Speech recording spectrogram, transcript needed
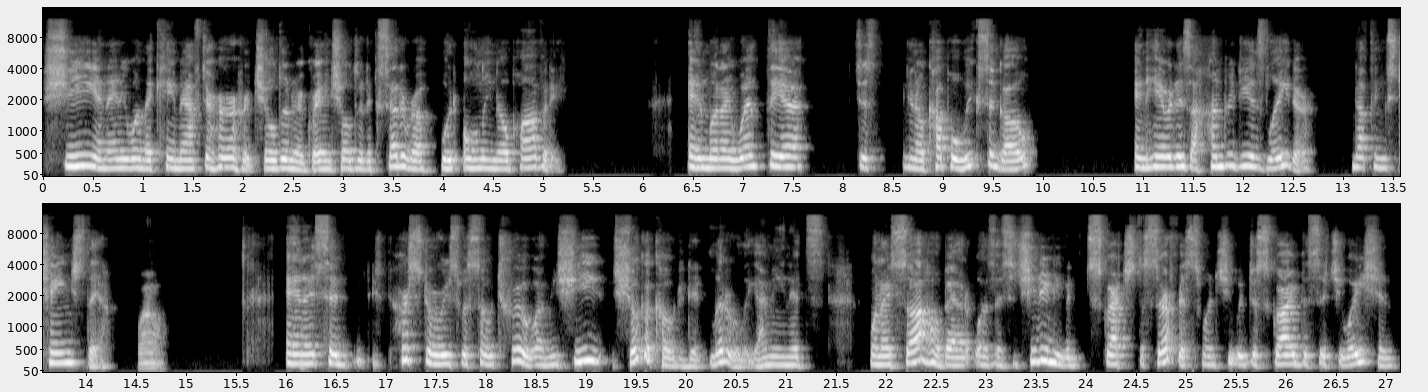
she and anyone that came after her, her children, her grandchildren, etc., would only know poverty. And when I went there just you know a couple weeks ago, and here it is a hundred years later, nothing's changed there. Wow. And I said, her stories were so true. I mean, she sugarcoated it literally. I mean, it's when I saw how bad it was, I said, she didn't even scratch the surface when she would describe the situation.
